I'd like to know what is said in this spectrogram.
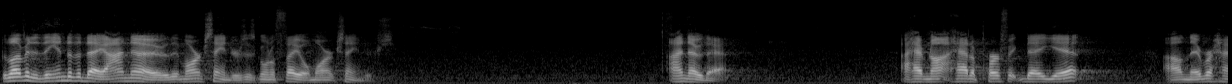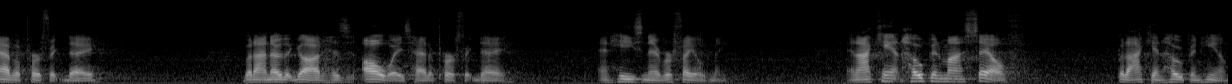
Beloved, at the end of the day, I know that Mark Sanders is going to fail Mark Sanders. I know that. I have not had a perfect day yet. I'll never have a perfect day. But I know that God has always had a perfect day, and He's never failed me. And I can't hope in myself, but I can hope in Him.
